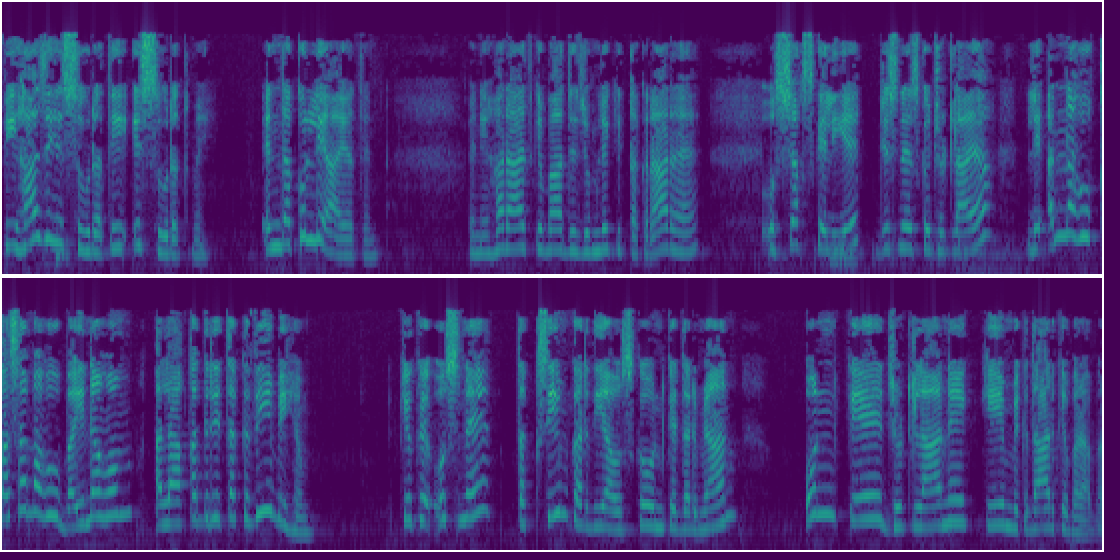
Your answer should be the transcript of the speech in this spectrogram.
فی حاض صورتی اس صورت میں ان دا کل آیت یعنی ہر آیت کے بعد اس جملے کی تکرار ہے، اس شخص کے لیے جس نے اس کو جھٹلایا ان قسم بین اللہ قدری تقدیب کیونکہ اس نے تقسیم کر دیا اس کو ان کے درمیان، ان کے جٹلانے کی مقدار کے برابر۔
